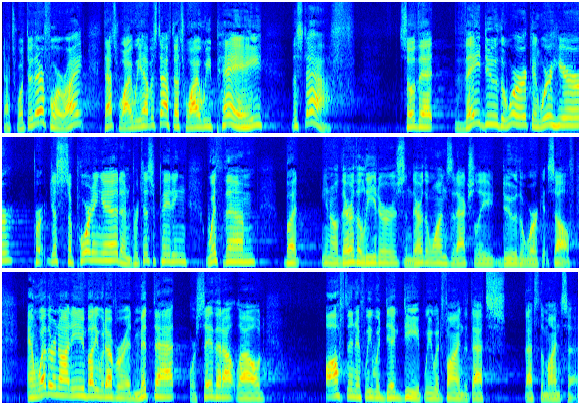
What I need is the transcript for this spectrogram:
that's what they're there for, right? That's why we have a staff. That's why we pay the staff. So that they do the work and we're here just supporting it and participating with them, but you know, they're the leaders and they're the ones that actually do the work itself. And whether or not anybody would ever admit that or say that out loud, often if we would dig deep, we would find that that's, that's the mindset.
